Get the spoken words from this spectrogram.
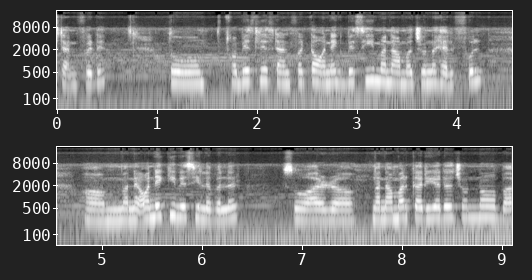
স্ট্যানফোর্ডে তো অবভিয়াসলি স্ট্যানফোর্ডটা অনেক বেশি মানে আমার জন্য হেল্পফুল মানে অনেকই বেশি লেভেলের সো আর মানে আমার ক্যারিয়ারের জন্য বা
